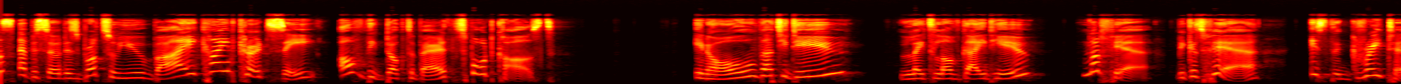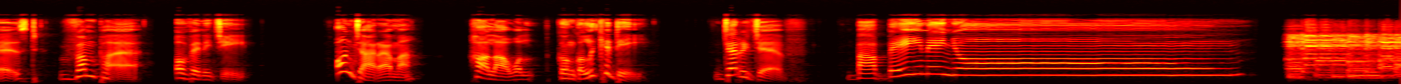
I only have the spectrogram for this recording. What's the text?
This episode is brought to you by kind courtesy of the Dr. Beth's podcast. In all that you do, let love guide you, not fear, because fear is the greatest vampire of energy. Onjarama, Halawal Gongolikede, Jerijev, Babaine Nyong.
